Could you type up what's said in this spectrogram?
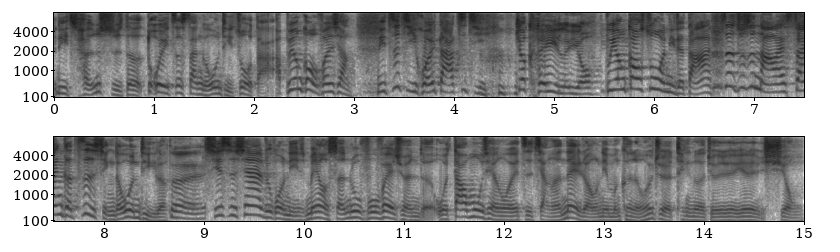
你诚实的对这三个问题作答，不用跟我分享，你自己回答自己就可以了哟，不用告诉我你的答案，这就是拿来三个自省的问题了。对，其实现在如果你没有深入付费圈的，我到目前为止讲的内容，你们可能会觉得听了觉得有点凶。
